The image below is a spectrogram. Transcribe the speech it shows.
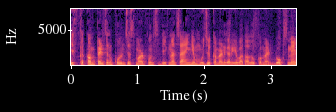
इसका कंपैरिजन कौन से स्मार्टफ़ोन से देखना चाहेंगे, मुझे कमेंट करके बता दो कमेंट बॉक्स में।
